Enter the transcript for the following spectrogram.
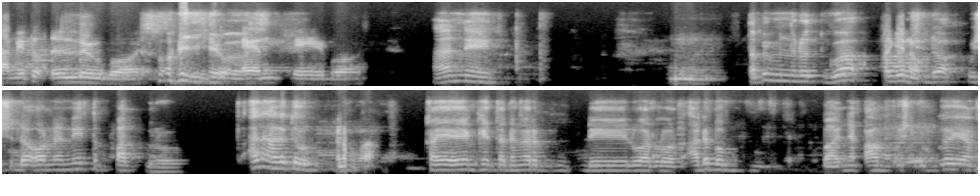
kan itu elu bos Oh iya, Bos. ente bos Aneh. hmm. Tapi menurut gua Lagi, Nu? wisuda, wisuda online ini tepat, Bro. Ada ada tuh kenapa kayak yang kita dengar di luar-luar. Ada banyak kampus juga yang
